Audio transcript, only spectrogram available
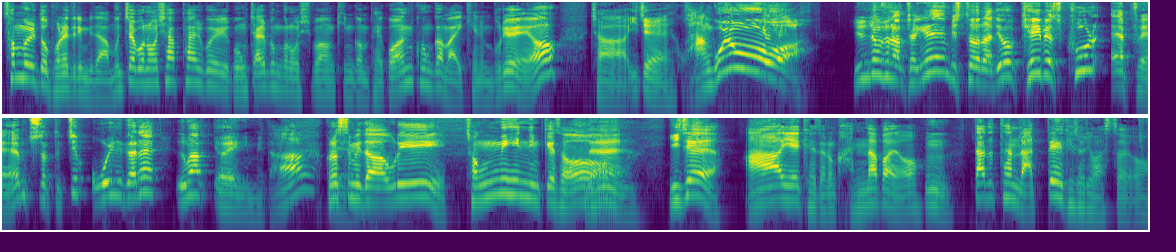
선물도 보내드립니다. 문자번호 샵 #8910 짧은 건 50원, 긴 건 100원, 콩과 마이크는 무료예요. 자, 이제 광고요. 윤정수 남창희의 미스터 라디오 KBS 쿨 FM 추석 특집 5일간의 음악 여행입니다. 그렇습니다. 우리 정미희님께서 네. 이제 아의 계절은 갔나 봐요. 음. 따뜻한 라떼 계절이 왔어요.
